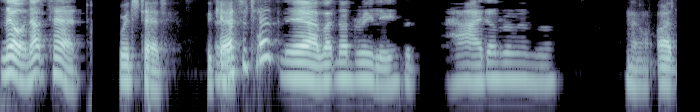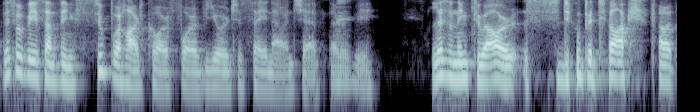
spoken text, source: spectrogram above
No, not Ted. Which Ted? The Uh, caster Ted? Yeah, but not really. But ah, I don't remember. No, uh, this would be something super hardcore for a viewer to say now in chat. That would be listening to our stupid talks about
